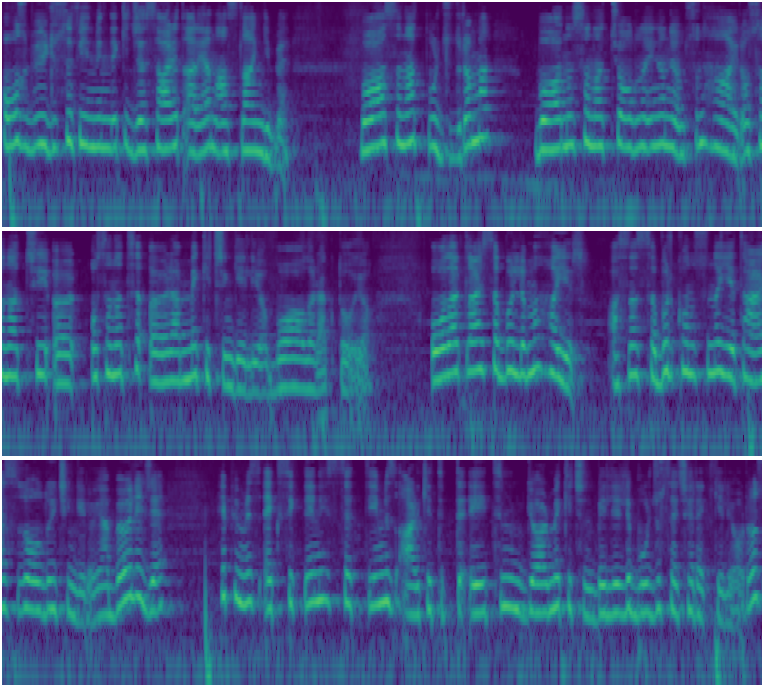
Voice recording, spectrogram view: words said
Oz Büyücüsü filmindeki cesaret arayan aslan gibi. Boğa sanat burcudur ama boğanın sanatçı olduğuna inanıyor musun? Hayır. O sanatçıyı o sanatı öğrenmek için geliyor. Boğa olarak doğuyor. Oğlaklar sabırlı mı? Hayır. Aslında sabır konusunda yetersiz olduğu için geliyor. Yani böylece hepimiz eksikliğini hissettiğimiz arketipte eğitim görmek için belirli burcu seçerek geliyoruz.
